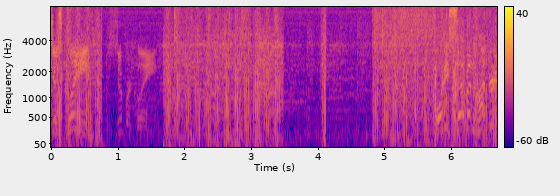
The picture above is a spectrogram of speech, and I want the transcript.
Just clean, super clean. 4,700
